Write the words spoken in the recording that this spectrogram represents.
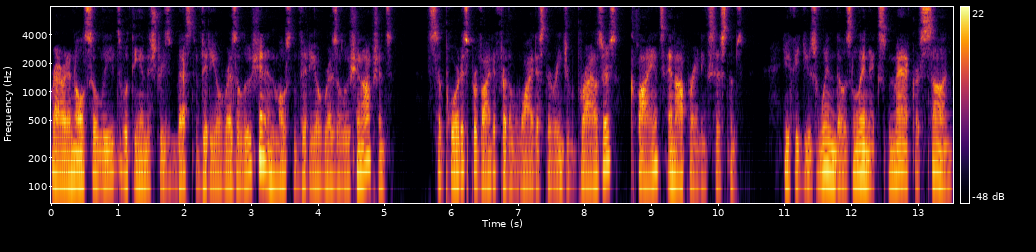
Raritan also leads with the industry's best video resolution and most video resolution options. Support is provided for the widest range of browsers, clients, and operating systems. You could use Windows, Linux, Mac, or Sun,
